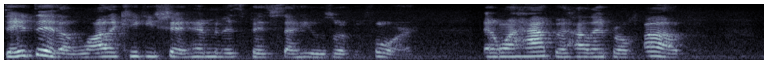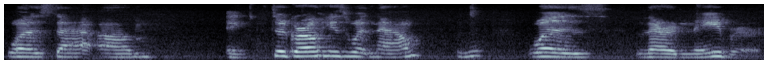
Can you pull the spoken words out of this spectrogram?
they did a lot of kinky shit. Him and this bitch that he was with before. And what happened, how they broke up, was that um, the girl he's with now Mhm. was their neighbor.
